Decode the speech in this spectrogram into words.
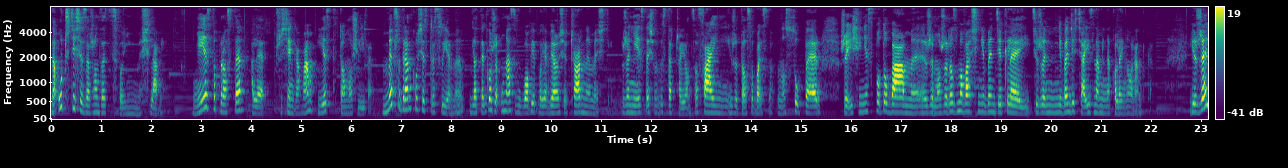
Nauczcie się zarządzać swoimi myślami. Nie jest to proste, ale przysięgam Wam, jest to możliwe. My przed randką się stresujemy, dlatego że u nas w głowie pojawiają się czarne myśli, że nie jesteśmy wystarczająco fajni, że ta osoba jest na pewno super, że jej się nie spodobamy, że może rozmowa się nie będzie kleić, że nie będzie chciała iść z nami na kolejną randkę. Jeżeli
